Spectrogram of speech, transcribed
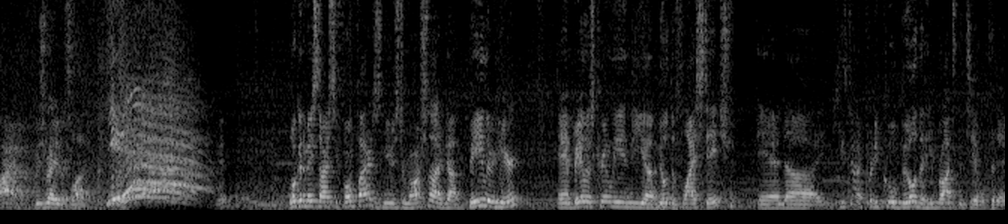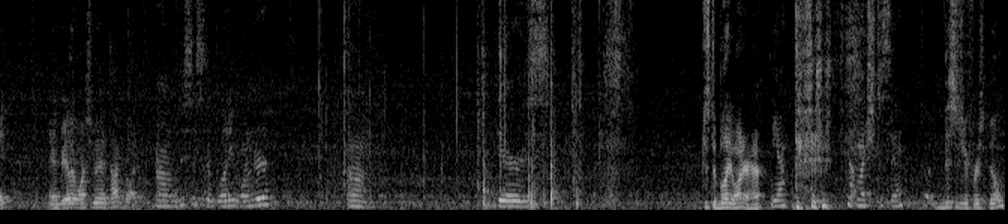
All right, who's ready to fly? Yeah! Good. Welcome to Mesa RC Foam Fighters. It's me, Mr. Marshall. I've got Baylor here, and Baylor's currently in the uh, build to fly stage, and uh, he's got a pretty cool build that he brought to the table today. And Baylor, why don't you go ahead and talk about it? Um, this is the Bloody Wonder. Um, there's, Just a bloody wonder, huh? yeah, not much to say. this is your first build.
